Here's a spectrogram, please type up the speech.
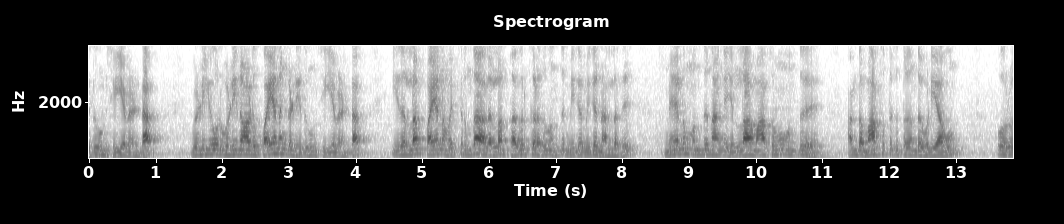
எதுவும் செய்ய வேண்டாம். வெளியூர் வெளிநாடு பயணங்கள் எதுவும் செய்ய வேண்டாம். இதெல்லாம் பயணம் வச்சுருந்தா அதெல்லாம் தவிர்க்கிறது வந்து மிக மிக நல்லது. மேலும் வந்து நாங்கள் எல்லா மாதமும் வந்து அந்த மாதத்துக்கு தகுந்தபடியாகவும் ஒரு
